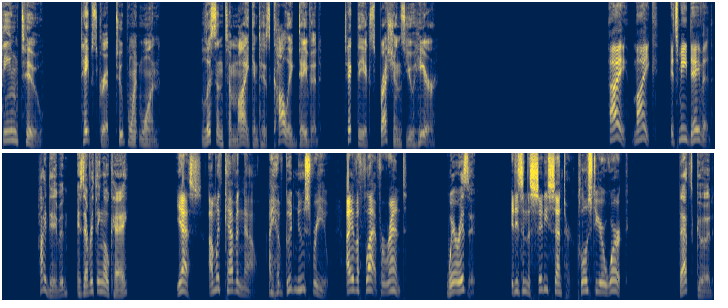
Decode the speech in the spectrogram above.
Theme 2 Tape Script 2.1 Listen to Mike and his colleague David. Tick the expressions you hear. Hi, Mike. It's me, David. Hi, David. Is everything okay? Yes, I'm with Kevin now. I have good news for you. I have a flat for rent. Where is it? It is in the city center, close to your work. That's good.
